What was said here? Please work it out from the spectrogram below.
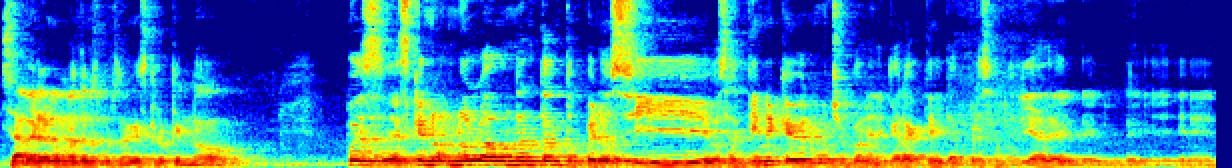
saber algo más de los personajes creo que no. Pues es que no, no lo ahondan tanto, pero sí, o sea, tiene que ver mucho con el carácter y la personalidad de, de- de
